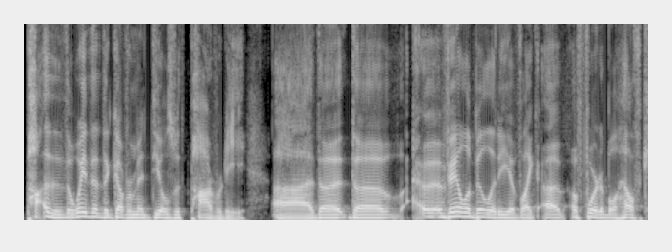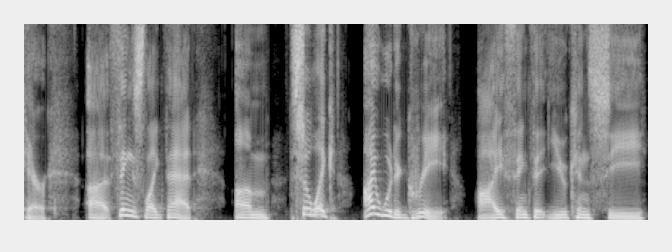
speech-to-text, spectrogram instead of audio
po- the way that the government deals with poverty, uh, the the availability of like uh, affordable healthcare, uh, things like that. Um, so, like, I would agree. I think that you can see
